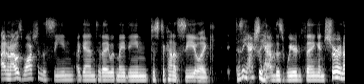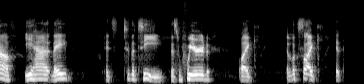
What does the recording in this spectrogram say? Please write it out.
I don't know. I was watching the scene again today with Madine just to kind of see like, does he actually have this weird thing? And sure enough, he had they. It's to the T. This weird, like, it looks like it.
